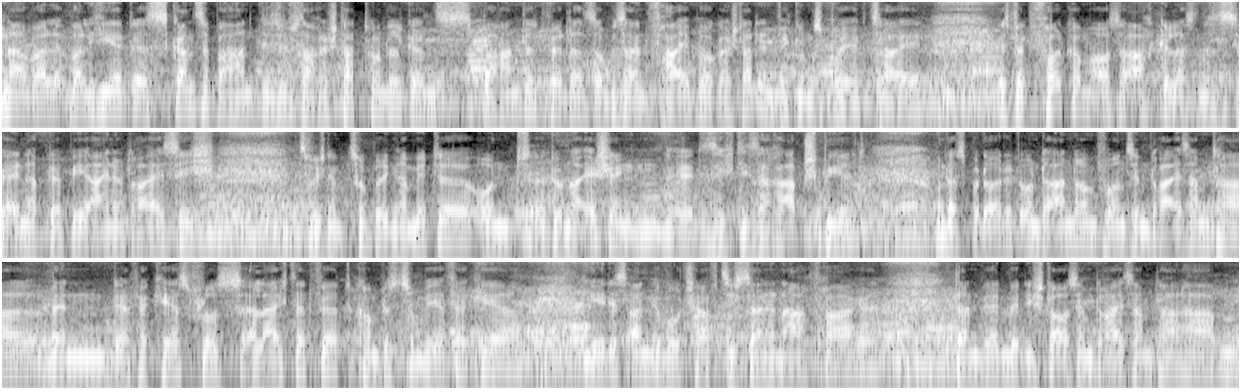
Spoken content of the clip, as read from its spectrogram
na, weil, weil hier das ganze behandelt, diese Sache Stadttunnel ganz behandelt wird, als ob es ein Freiburger Stadtentwicklungsprojekt sei. Es wird vollkommen außer Acht gelassen, dass es ja innerhalb der B31 zwischen dem Zubringer Mitte und äh, Donaueschingen äh, sich die Sache abspielt. Und das bedeutet unter anderem für uns im Dreisamtal, wenn der Verkehrsfluss erleichtert wird, kommt es zu mehr Verkehr Verkehr. Jedes Angebot schafft sich seine Nachfrage. Dann werden wir die Staus im Dreisamtal haben.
